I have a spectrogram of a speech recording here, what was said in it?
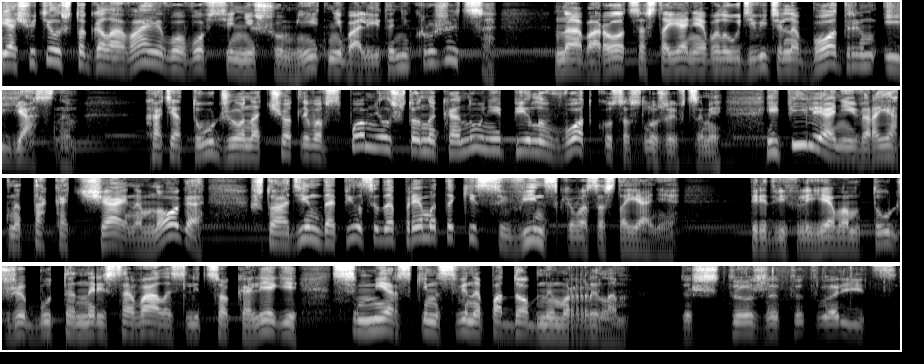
и ощутил, что голова его вовсе не шумит, не болит и не кружится. Наоборот, состояние было удивительно бодрым и ясным. Хотя тут же он отчетливо вспомнил, что накануне пил водку со служивцами. И пили они, вероятно, так отчаянно много, что один допился до прямо-таки свинского состояния. Перед Вифлеемом тут же будто нарисовалось лицо коллеги с мерзким свиноподобным рылом. Да что же это творится?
